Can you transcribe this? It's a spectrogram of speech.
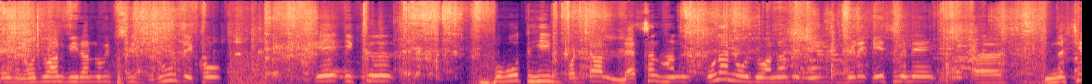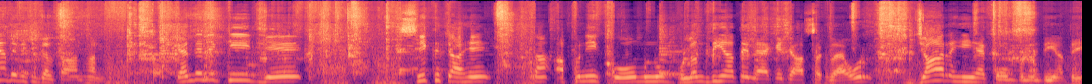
ਇਹ ਨੌਜਵਾਨ ਵੀਰਾਂ ਨੂੰ ਵੀ ਤੁਸੀਂ ਜ਼ਰੂਰ ਦੇਖੋ। ਇਹ ਇੱਕ ਬਹੁਤ ਹੀ ਵੱਡਾ ਲੈਸਨ ਹਨ ਉਹਨਾਂ ਨੌਜਵਾਨਾਂ ਦੇ ਲਈ ਜਿਹੜੇ ਇਸ ਵੇਲੇ ਨਸ਼ਿਆਂ ਦੇ ਵਿੱਚ ਗਲਤਾਨ ਹਨ। ਕਹਿੰਦੇ ਨੇ ਕਿ ਜੇ ਸਿੱਖ ਚਾਹੇ ਤਾਂ ਆਪਣੀ ਕੌਮ ਨੂੰ ਬੁਲੰਦੀਆਂ ਤੇ ਲੈ ਕੇ ਜਾ ਸਕਦਾ ਹੈ ਔਰ ਜਾ ਰਹੀ ਹੈ ਕੌਮ ਬੁਲੰਦੀਆਂ ਤੇ।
